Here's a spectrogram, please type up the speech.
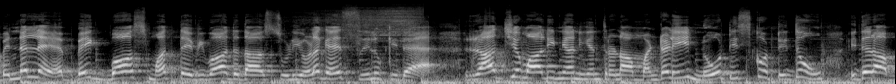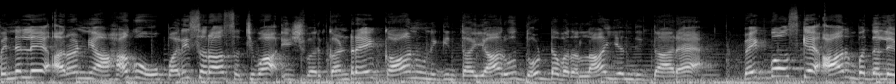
ಬೆನ್ನಲ್ಲೇ ಬಿಗ್ ಬಾಸ್ ಮತ್ತೆ ವಿವಾದದ ಸುಳಿಯೊಳಗೆ ಸಿಲುಕಿದೆ. ರಾಜ್ಯ ಮಾಲಿನ್ಯ ನಿಯಂತ್ರಣ ಮಂಡಳಿ ನೋಟಿಸ್ ಕೊಟ್ಟಿದ್ದು, ಇದರ ಬೆನ್ನಲ್ಲೇ ಅರಣ್ಯ ಹಾಗೂ ಪರಿಸರ ಸಚಿವ ಈಶ್ವರ್ ಖಂಡ್ರೆ ಕಾನೂನಿಗಿಂತ ಯಾರು ದೊಡ್ಡವರಲ್ಲ ಎಂದಿದ್ದಾರೆ. ಬಿಗ್ ಬಾಸ್ಗೆ ಆರಂಭದಲ್ಲೇ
